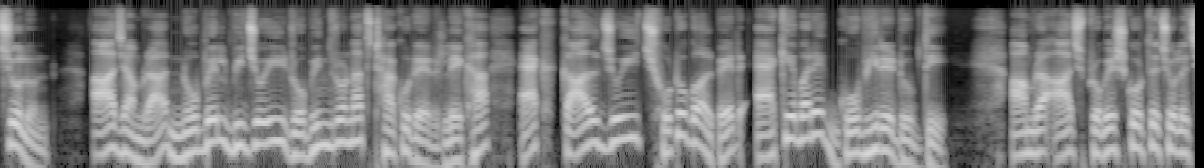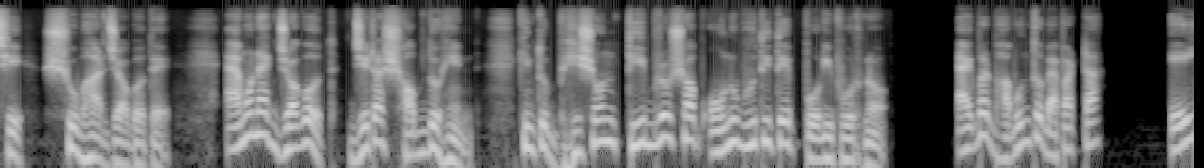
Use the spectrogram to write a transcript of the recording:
চলুন, আজ আমরা নোবেল বিজয়ী রবীন্দ্রনাথ ঠাকুরের লেখা এক কালজয়ী ছোট গল্পের একেবারে গভীরে ডুব দিই। আমরা আজ প্রবেশ করতে চলেছি শুভার জগতে। এমন এক জগৎ যেটা শব্দহীন, কিন্তু ভীষণ তীব্র সব অনুভূতিতে পরিপূর্ণ। একবার ভাবুন তো ব্যাপারটা, এই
